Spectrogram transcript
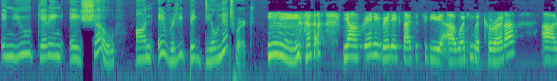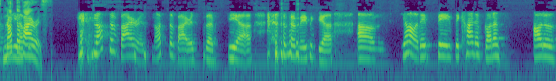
in you getting a show on a really big deal network. Mm. yeah, I'm really, really excited to be uh, working with Corona. Uh, Not really the virus. not the virus, not the virus, the beer, the amazing beer. Um, yeah, they they they kind of got us out of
